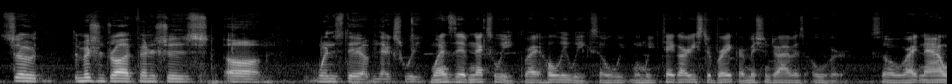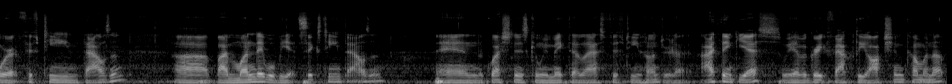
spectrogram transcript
So the mission drive finishes um, Wednesday of next week. Wednesday of next week, right? Holy Week. So we, when we take our Easter break, our mission drive is over. So right now we're at 15,000. Uh, by Monday we'll be at 16,000. And the question is, can we make that last 1,500? I, I think yes. We have a great faculty auction coming up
